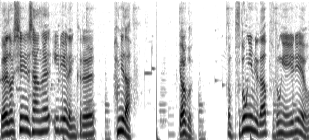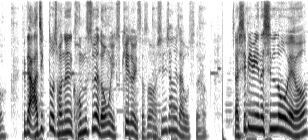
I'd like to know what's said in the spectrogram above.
그래서 신샹을 1위에 랭크를 합니다. 여러분, 전 부동입니다. 부동의 1위에요. 근데 아직도 저는 검수에 너무 익숙해져 있어서 신샹을 잘 못 써요. 자, 12위는 신로우예요.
